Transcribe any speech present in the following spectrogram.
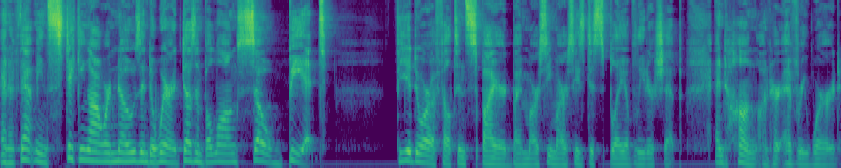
and if that means sticking our nose into where it doesn't belong, so be it. Theodora felt inspired by Marcy Marcy's display of leadership and hung on her every word.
